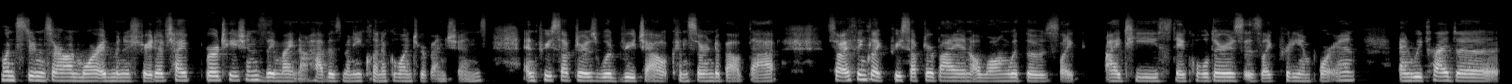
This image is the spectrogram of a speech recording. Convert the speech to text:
when students are on more administrative type rotations, they might not have as many clinical interventions, and preceptors would reach out concerned about that. So, I think like preceptor buy in along with those like IT stakeholders is like pretty important. And we tried to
